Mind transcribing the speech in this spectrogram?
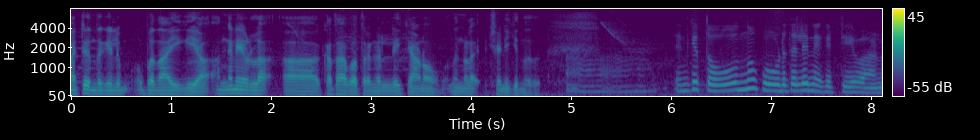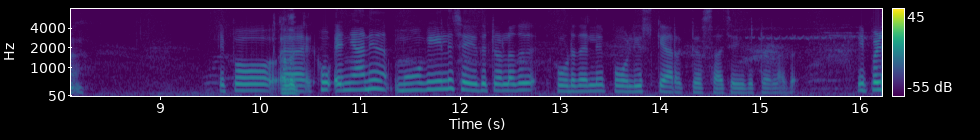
മറ്റെന്തെങ്കിലും ഉപനായികയോ അങ്ങനെയുള്ള കഥാപാത്രങ്ങളിലേക്കാണോ നിങ്ങളെ ക്ഷണിക്കുന്നത്? എനിക്ക് തോന്നുന്നു കൂടുതൽ നെഗറ്റീവാണ് ഇപ്പോൾ ഞാൻ മൂവിയിൽ ചെയ്തിട്ടുള്ളത് കൂടുതൽ പോലീസ് ക്യാരക്ടേഴ്സാണ് ചെയ്തിട്ടുള്ളത്. ഇപ്പോൾ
